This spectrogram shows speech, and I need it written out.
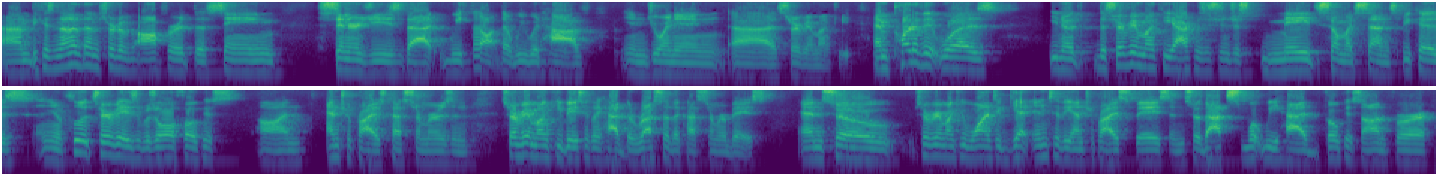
um, because none of them sort of offered the same synergies that we thought that we would have in joining uh, SurveyMonkey. And part of it was, you know, the SurveyMonkey acquisition just made so much sense because, you know, Fluid Surveys was all focused on enterprise customers, and SurveyMonkey basically had the rest of the customer base. And so SurveyMonkey wanted to get into the enterprise space, and so that's what we had focused on for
